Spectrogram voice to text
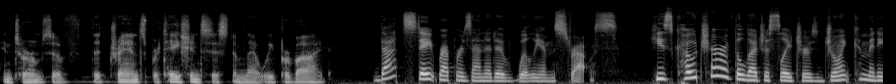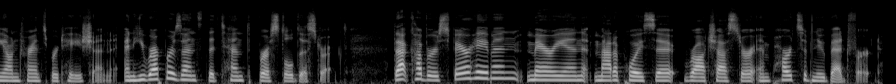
in terms of the transportation system that we provide. That's State Representative William Straus. He's co chair of the legislature's Joint Committee on Transportation, and he represents the 10th Bristol District, that covers Fairhaven, Marion, Mattapoisett, Rochester, and parts of New Bedford.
